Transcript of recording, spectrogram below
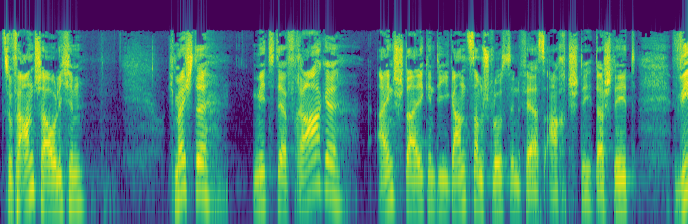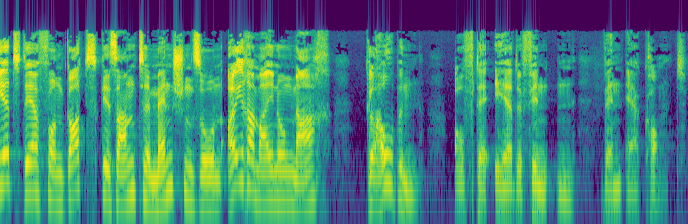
zu veranschaulichen. Ich möchte mit der Frage einsteigen, die ganz am Schluss in Vers 8 steht. Da steht, wird der von Gott gesandte Menschensohn eurer Meinung nach Glauben auf der Erde finden, wenn er kommt?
